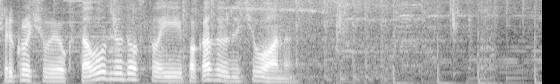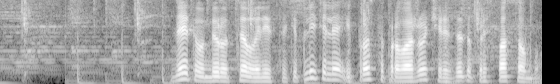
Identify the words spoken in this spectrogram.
Прикручиваю ее к столу для удобства и показываю для чего она. Для этого беру целый лист утеплителя и просто провожу через эту приспособу.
